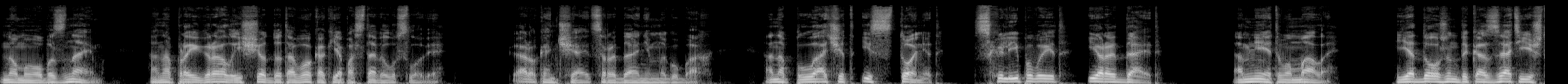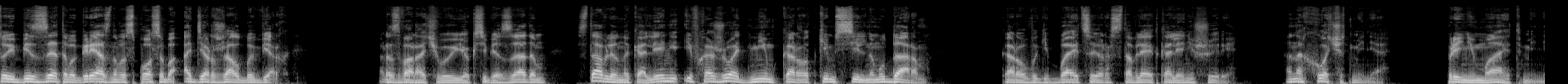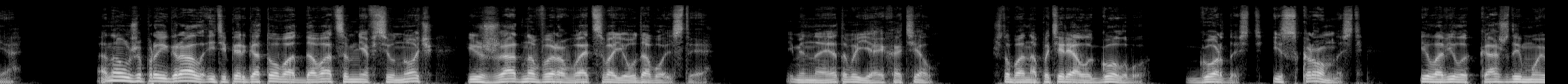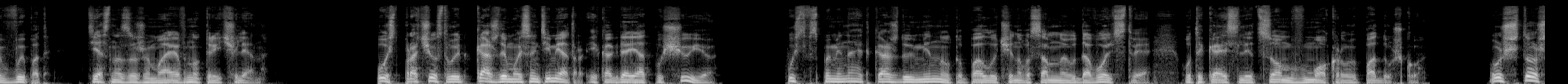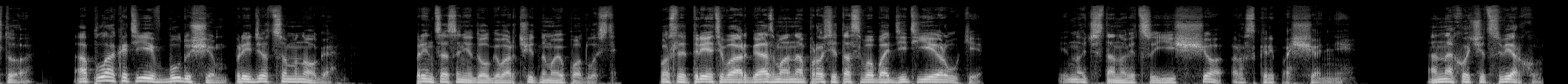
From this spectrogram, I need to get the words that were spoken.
Но мы оба знаем, она проиграла еще до того, как я поставил условие. Каро кончает с рыданием на губах. Она плачет и стонет, схлипывает и рыдает. А мне этого мало. Я должен доказать ей, что и без этого грязного способа одержал бы верх. Разворачиваю ее к себе задом, ставлю на колени и вхожу одним коротким сильным ударом. Каро выгибается и расставляет колени шире. Она хочет меня. Принимает меня. Она уже проиграла и теперь готова отдаваться мне всю ночь и жадно вырывать свое удовольствие. Именно этого я и хотел. Чтобы она потеряла голову, гордость и скромность и ловила каждый мой выпад, тесно зажимая внутри член. Пусть прочувствует каждый мой сантиметр, и когда я отпущу ее, пусть вспоминает каждую минуту полученного со мной удовольствия, утыкаясь лицом в мокрую подушку. Уж что-что, а плакать ей в будущем придется много. Принцесса недолго ворчит на мою подлость. После третьего оргазма она просит освободить ей руки. И ночь становится еще раскрепощеннее. Она хочет сверху,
